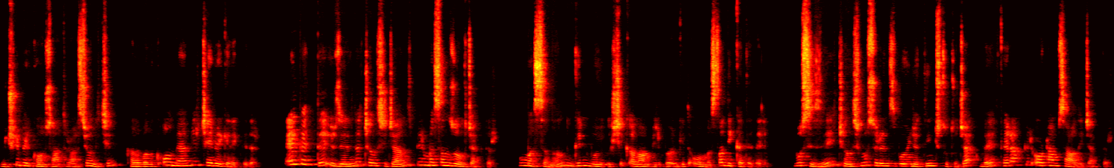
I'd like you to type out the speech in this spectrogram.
Güçlü bir konsantrasyon için kalabalık olmayan bir çevre gereklidir. Elbette üzerinde çalışacağınız bir masanız olacaktır. Bu masanın gün boyu ışık alan bir bölgede olmasına dikkat edelim. Bu sizi çalışma süreniz boyunca dinç tutacak ve ferah bir ortam sağlayacaktır.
